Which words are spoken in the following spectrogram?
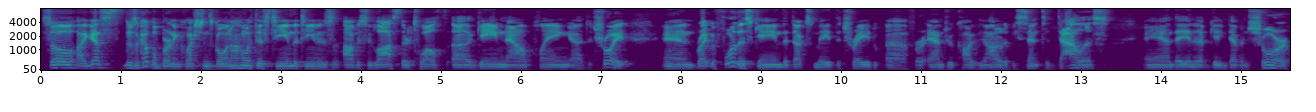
So I guess there's a couple burning questions going on with this team. The team has obviously lost their 12th uh, game now playing uh, Detroit. And right before this game, the Ducks made the trade uh, for Andrew Cogliano to be sent to Dallas, and they ended up getting Devin Shore.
